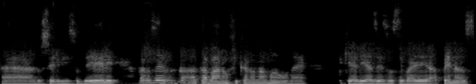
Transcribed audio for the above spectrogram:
é, do serviço dele, para você acabar não ficando na mão, né? Porque ali às vezes você vai apenas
